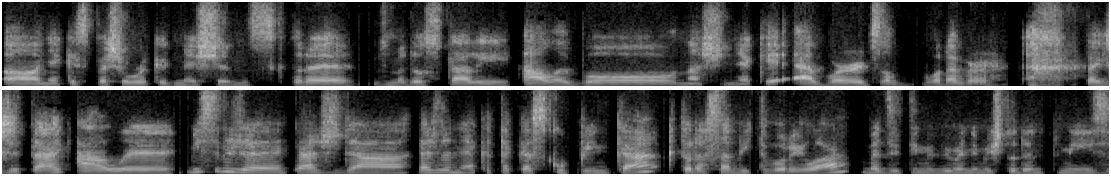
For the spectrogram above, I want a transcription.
uh, nejaké special recognitions, ktoré sme dostali, alebo naše nejaké awards or whatever. Takže tak, ale myslím, že každá, každá nejaká taká skupinka, ktorá sa vytvorila medzi tými výmenými študentmi z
